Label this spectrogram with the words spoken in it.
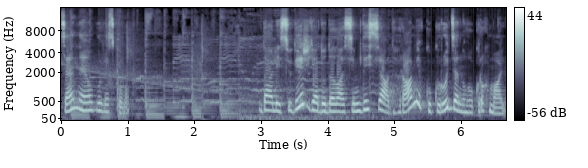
Це не обов'язково. Далі сюди ж я додала 70 г кукурудзяного крохмалю.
